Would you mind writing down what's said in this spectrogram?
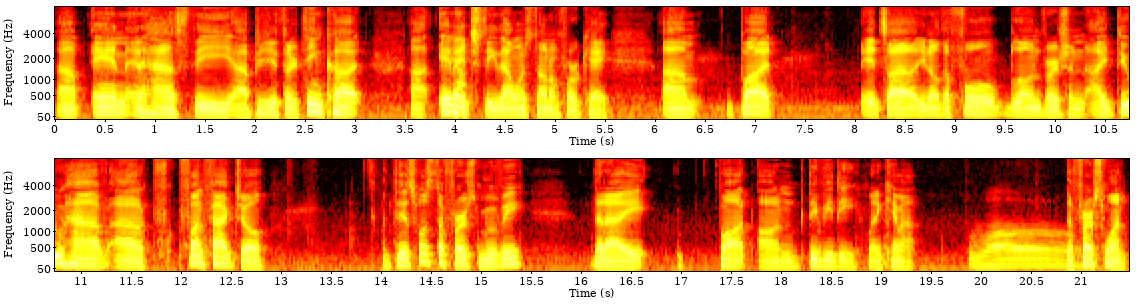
uh, and it has the uh, PG thirteen cut uh, in Yeah. HD. That one's not on four K, um, but it's uh you know the full blown version. I do have a f- fun fact, Joe. This was the first movie that I bought on DVD when it came out. Whoa. The first one.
